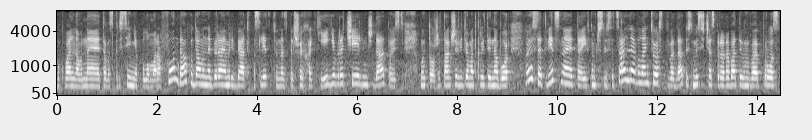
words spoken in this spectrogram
Буквально на это воскресенье полумарафон, да, куда мы набираем ребят. Впоследствии у нас большой хоккей, Еврочеллендж, да, то есть мы тоже также ведем открытый набор. Ну и, соответственно, это и в том числе социальное волонтерство, да, то есть мы сейчас прорабатываем вопрос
